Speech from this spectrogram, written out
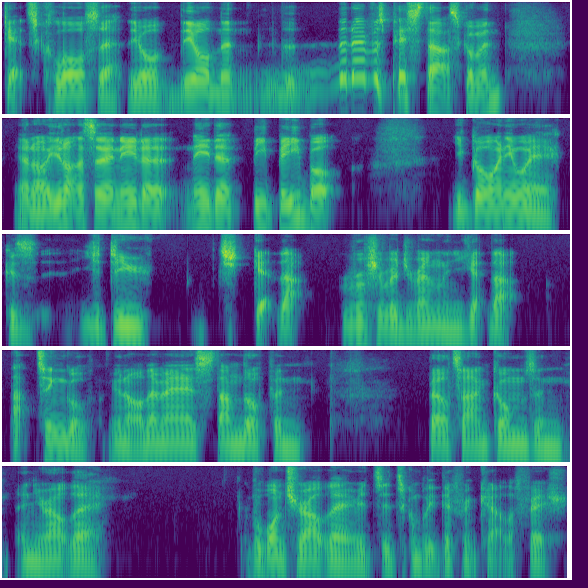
gets closer, the old the old the, the nervous piss starts coming. You know, you don't necessarily need a need a BP, but you go anyway because you do get that rush of adrenaline. You get that that tingle. You know, them hairs stand up and bell time comes and and you're out there. But once you're out there, it's it's a completely different kettle of fish.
